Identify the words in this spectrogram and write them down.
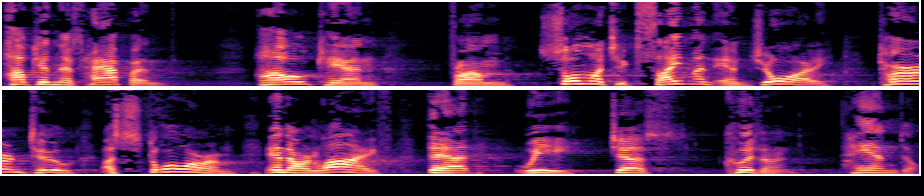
How can this happen? How can from so much excitement and joy turn to a storm in our life that we just couldn't handle.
